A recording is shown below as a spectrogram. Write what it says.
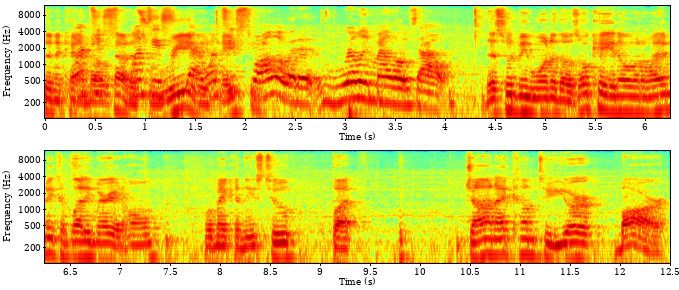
then it kind of once mellows you out. once It's you really yeah once you swallow it, it really mellows out. This would be one of those. Okay, you know when I make a Bloody Mary at home, we're making these two. But John, I come to your bar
